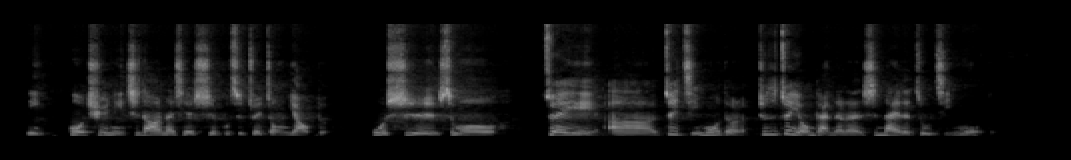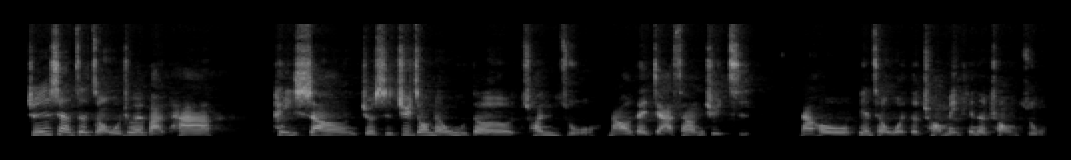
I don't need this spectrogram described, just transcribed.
你过去你知道那些事不是最重要的，或是什么最啊、最寂寞的，就是最勇敢的人是耐得住寂寞的，就是像这种我就会把它配上就是剧中人物的穿着，然后再加上句子，然后变成我的创每天的创作。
